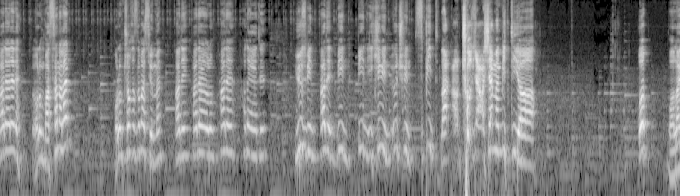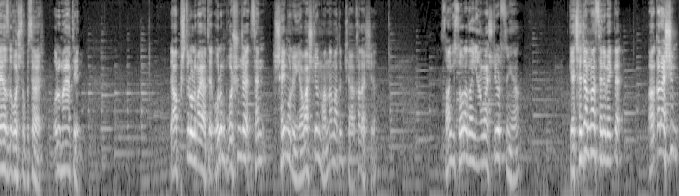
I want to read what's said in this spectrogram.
Hadi hadi hadi. hadi. Oğlum bassana lan. Oğlum çok hızlı basıyorum ben. Hadi hadi oğlum hadi hadi hadi. 100 bin hadi 1000 1000 2000 3000 speed lan çok yavaş hemen bitti ya. Hop. Vallahi hızlı koştuk bu sefer. Oğlum Hayati. Yapıştır oğlum Hayati. Oğlum koşunca sen şey mi oluyorsun yavaşlıyor mu anlamadım ki arkadaş ya. Sanki sonradan yavaşlıyorsun ya. Geçeceğim lan seni bekle. Arkadaşım.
